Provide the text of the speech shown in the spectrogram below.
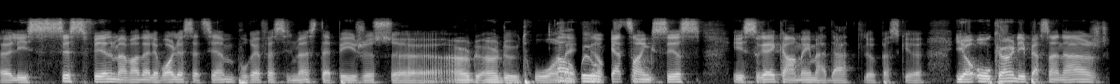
euh, les six films avant d'aller voir le septième pourraient facilement se taper juste euh, un, un, deux, trois. Ah, oui, 4, 5, 6 et serait quand même à date là, parce que il n'y a aucun des personnages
